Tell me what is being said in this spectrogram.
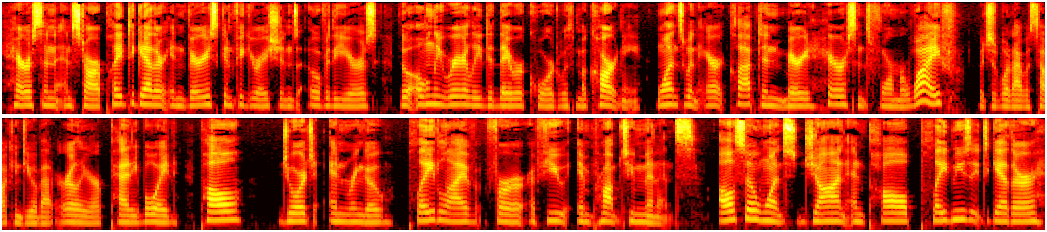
Harrison, and Starr played together in various configurations over the years, though only rarely did they record with McCartney. Once, when Eric Clapton married Harrison's former wife, which is what I was talking to you about earlier, Pattie Boyd, Paul, George, and Ringo played live for a few impromptu minutes. Also, once John and Paul played music together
